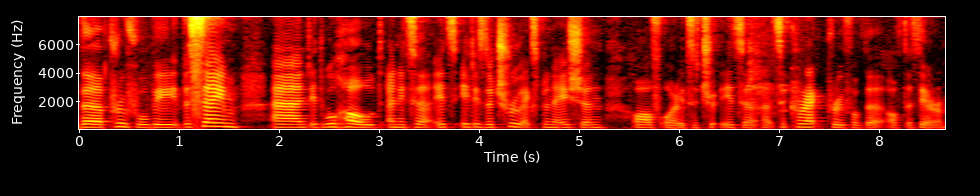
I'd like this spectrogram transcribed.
the proof will be the same and it will hold, and it's a, it's, it is a true explanation of, or it's a, it's a, it's a correct proof of the, of the theorem.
